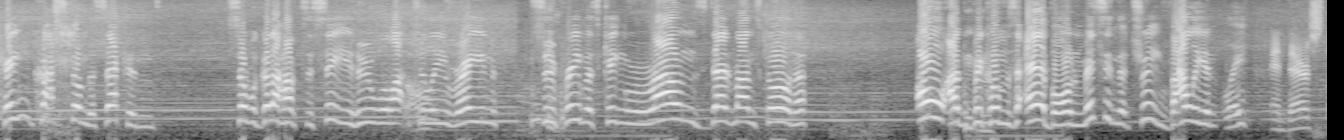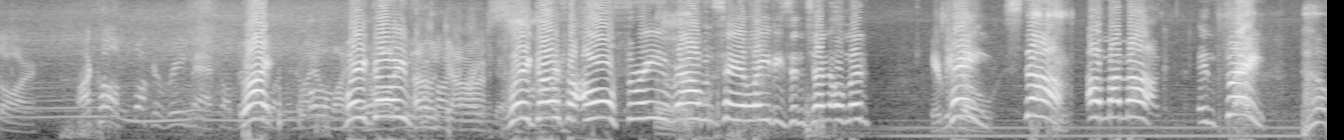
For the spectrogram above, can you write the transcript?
King crashed on the second, so we're going to have to see who will actually oh. reign supreme as King rounds Dead Man's Corner. Oh, and mm-hmm. becomes airborne, missing the tree valiantly. And there's Star. I call a fucking rematch on this Right. one with my own We're going, Oh god. we're going for all three oh. rounds here, ladies and gentlemen. Here we King, go. Star, on my mark, in three, Oh,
